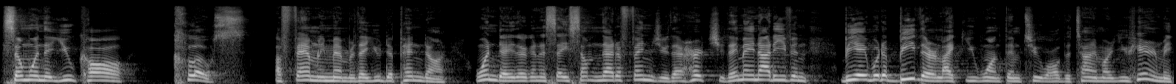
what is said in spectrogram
Someone that you call close, a family member that you depend on. One day they're going to say something that offends you, that hurts you. They may not even be able to be there like you want them to all the time. Are you hearing me?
